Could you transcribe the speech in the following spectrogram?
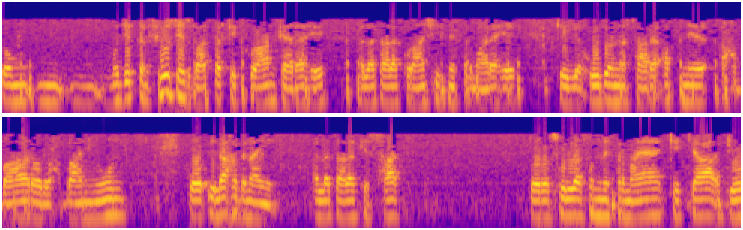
تو مجھے کنفیوز ہے اس بات پر کہ قرآن کہہ رہا ہے، اللہ تعالیٰ قرآن شریف میں فرما رہا ہے کہ یہود و نصارہ اپنے اخبار اور رحبانیون کو الہ بنائیں، اللہ تعالیٰ کے ساتھ۔ تو رسول اللہ وسلم نے فرمایا کہ کیا جو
